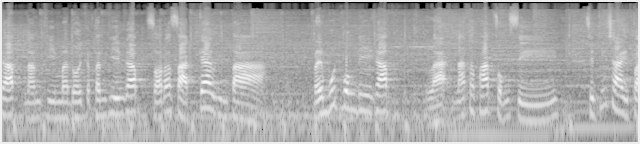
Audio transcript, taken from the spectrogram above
ครับนำทีมมาโดยกัปตันทีมครับสรศักดิ์แก้วอินตาเปรมวุฒิวงดีครับ และนัทพัฒน์สมศรีสิทธิชัยไตร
